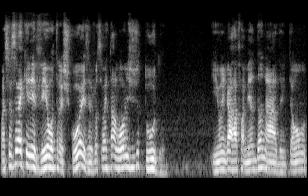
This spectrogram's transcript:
Mas se você vai querer ver outras coisas, você vai estar longe de tudo. E um engarrafamento danado. Então,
